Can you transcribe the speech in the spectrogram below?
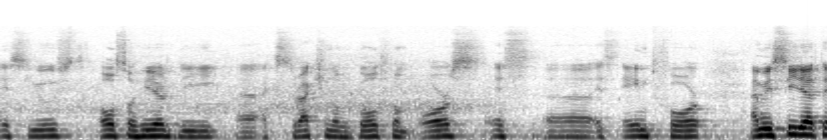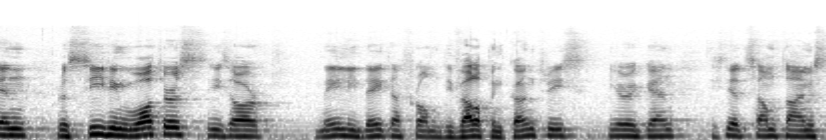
is used. Also here, the extraction of gold from ores is, is aimed for. And we see that in receiving waters, these are mainly data from developing countries. Here again, you see that sometimes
